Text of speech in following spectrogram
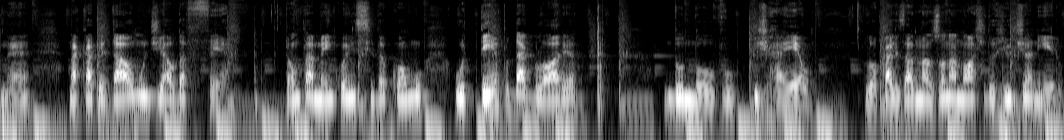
né? na Catedral Mundial da Fé, então também conhecida como o Templo da Glória do Novo Israel localizado na zona norte do Rio de Janeiro.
